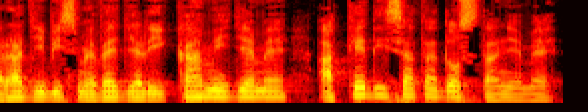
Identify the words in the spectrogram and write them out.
Radi by sme vedeli, kam ideme a kedy sa ta dostaneme.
